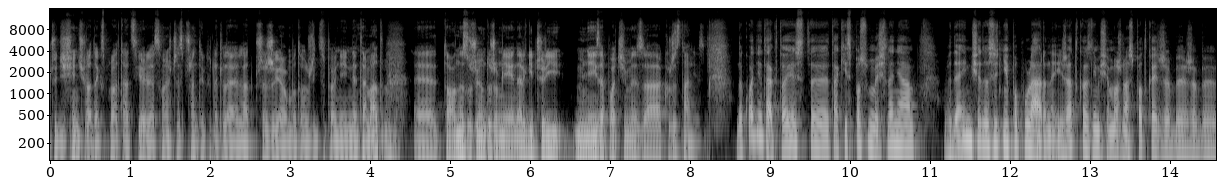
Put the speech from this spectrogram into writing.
czy 10 lat eksploatacji, o ile są jeszcze sprzęty, które tyle lat przeżyją, bo to już zupełnie inny temat, e, to one zużyją dużo mniej energii, czyli mniej zapłacimy za korzystanie z nich. Dokładnie tak. To jest y, taki sposób myślenia, wydaje mi się, dosyć niepopularny i rzadko z nim się można spotkać, żeby, żeby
